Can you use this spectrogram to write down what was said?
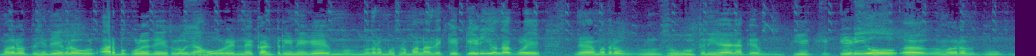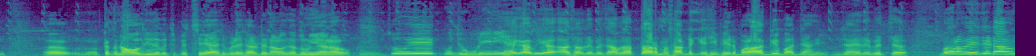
ਮਤਲਬ ਤੁਸੀਂ ਦੇਖ ਲਓ ਅਰਬ ਕੋਲੇ ਦੇਖ ਲਓ ਜਾਂ ਹੋਰ ਇੰਨੇ ਕੰਟਰੀ ਨੇਗੇ ਮਤਲਬ ਮੁਸਲਮਾਨਾਂ ਦੇ ਕਿ ਕਿਹੜੀ ਉਹਨਾਂ ਕੋਲੇ ਮਤਲਬ ਸਹੂਲਤ ਨਹੀਂ ਹੈ ਜਾਂ ਕਿ ਕਿਹੜੀ ਉਹ ਮਤਲਬ ਟੈਕਨੋਲੋਜੀ ਦੇ ਵਿੱਚ ਪਿੱਛੇ ਆ ਇਸ ਵੇਲੇ ਸਾਡੇ ਨਾਲੋਂ ਜਾਂ ਦੁਨੀਆ ਨਾਲੋਂ। ਸੋ ਇਹ ਕੋਈ ਜ਼ਰੂਰੀ ਨਹੀਂ ਹੈਗਾ ਵੀ ਅਸਲ ਦੇ ਵਿੱਚ ਆਪਦਾ ਧਰਮ ਛੱਡ ਕੇ ਅਸੀਂ ਫਿਰ ਬਾਹਲਾ ਅੱਗੇ ਵਧ ਜਾਾਂਗੇ ਜਾਂ ਇਹਦੇ ਵਿੱਚ ਮਤਲਬ ਇਹ ਜਿਹੜਾ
